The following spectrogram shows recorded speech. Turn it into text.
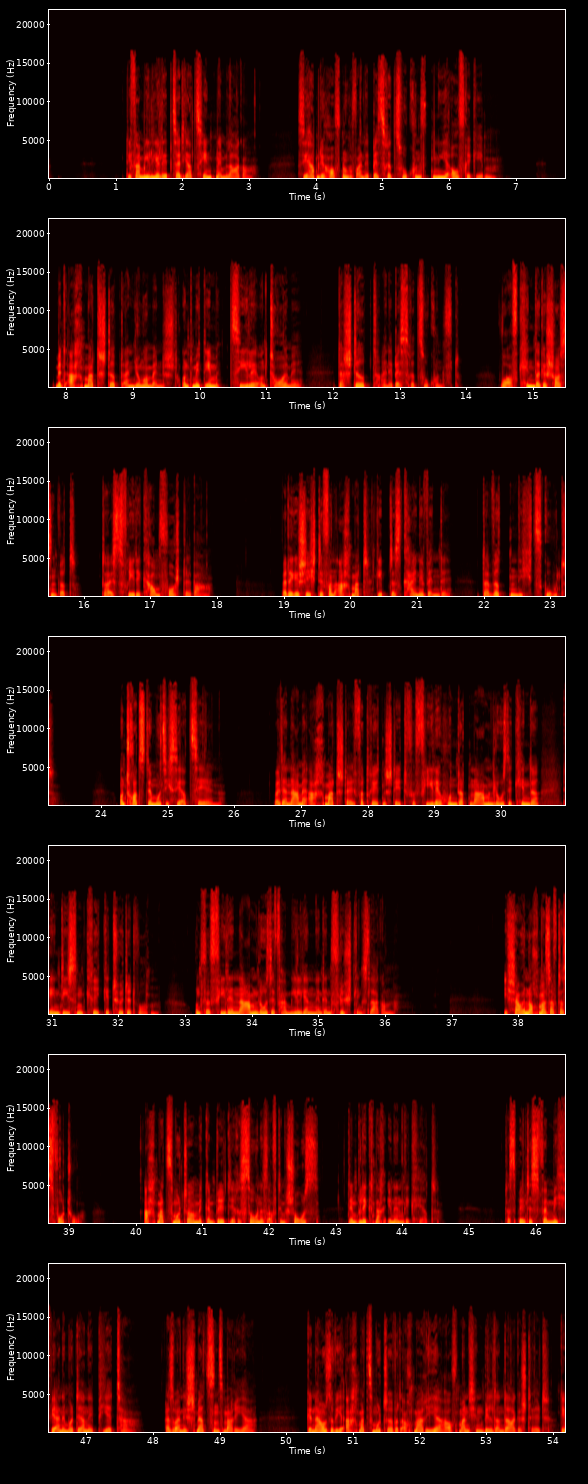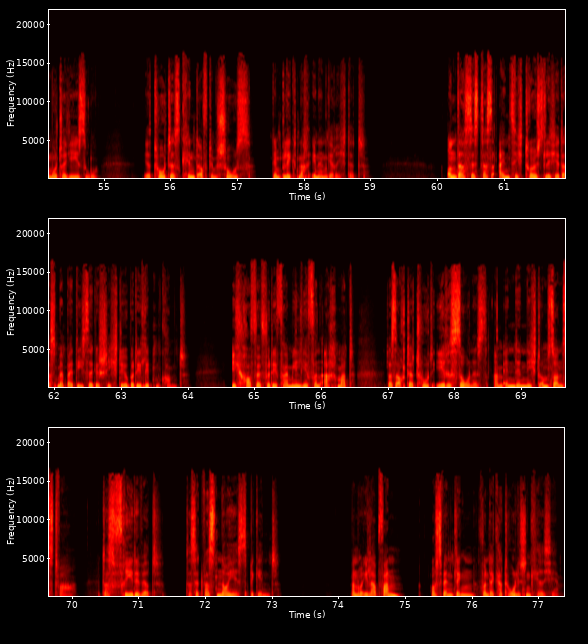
Die Familie lebt seit Jahrzehnten im Lager. Sie haben die Hoffnung auf eine bessere Zukunft nie aufgegeben. Mit Ahmad stirbt ein junger Mensch und mit ihm Ziele und Träume. Da stirbt eine bessere Zukunft. Wo auf Kinder geschossen wird, da ist Friede kaum vorstellbar. Bei der Geschichte von Ahmad gibt es keine Wende, da wird nichts gut. Und trotzdem muss ich sie erzählen weil der Name Ahmad stellvertretend steht für viele hundert namenlose Kinder, die in diesem Krieg getötet wurden, und für viele namenlose Familien in den Flüchtlingslagern. Ich schaue nochmals auf das Foto. Ahmads Mutter mit dem Bild ihres Sohnes auf dem Schoß, den Blick nach innen gekehrt. Das Bild ist für mich wie eine moderne Pietà, also eine Schmerzensmaria. Genauso wie Ahmads Mutter wird auch Maria auf manchen Bildern dargestellt, die Mutter Jesu, ihr totes Kind auf dem Schoß, den Blick nach innen gerichtet. Und das ist das einzig Tröstliche, das mir bei dieser Geschichte über die Lippen kommt. Ich hoffe für die Familie von Ahmad, dass auch der Tod ihres Sohnes am Ende nicht umsonst war, dass Friede wird, dass etwas Neues beginnt. Manuela Pfann aus Wendlingen von der Katholischen Kirche.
